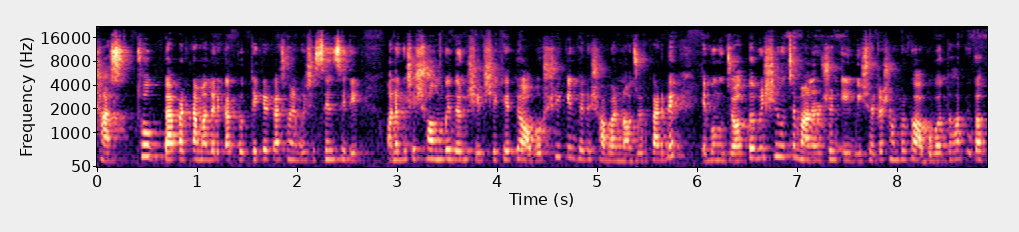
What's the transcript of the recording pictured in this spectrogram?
স্বাস্থ্য ব্যাপারটা আমাদের প্রত্যেকের কাছে অনেক বেশি সেন্সিটিভ অনেক বেশি সংবেদনশীল, সেক্ষেত্রে অবশ্যই কিন্তু এটা সবার নজর কাড়বে এবং যত বেশি হচ্ছে মানুষজন এই বিষয়টা সম্পর্কে অবগত হবে, তত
